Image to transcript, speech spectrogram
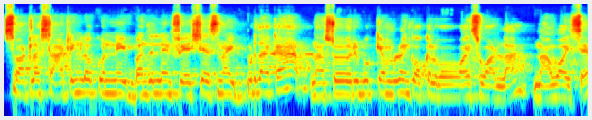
సో అట్లా స్టార్టింగ్లో కొన్ని ఇబ్బందులు నేను ఫేస్ చేసిన ఇప్పుడు దాకా నా స్టోరీ బుక్లో ఇంకొకరు వాయిస్ వాడలా నా వాయిసే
